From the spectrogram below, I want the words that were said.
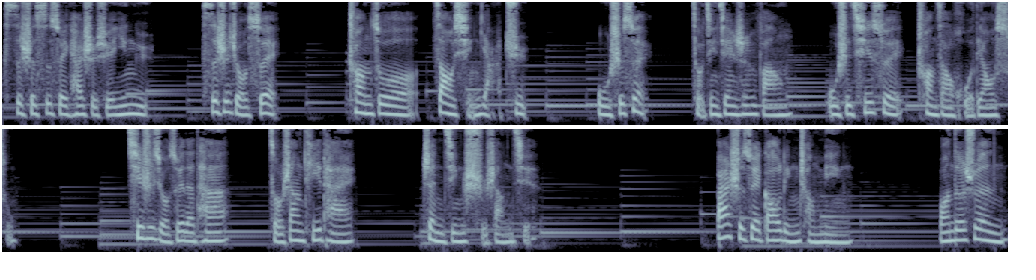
四十四岁开始学英语。四十九岁，创作造型哑剧；五十岁走进健身房；五十七岁创造活雕塑；七十九岁的他走上 T 台，震惊时尚界。八十岁高龄成名，王德顺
